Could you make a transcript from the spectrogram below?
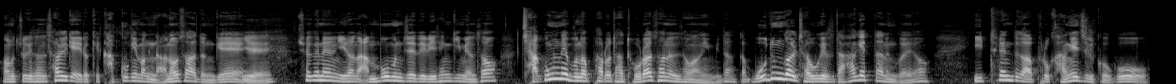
어느 쪽에서는 설계 이렇게 각국이 막 나눠서 하던 게 예. 최근에는 이런 안보 문제들이 생기면서 자국 내 분업화로 다 돌아서는 상황입니다. 그러니까 모든 걸 자국에서 다 하겠다는 거예요. 이 트렌드가 앞으로 강해질 거고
